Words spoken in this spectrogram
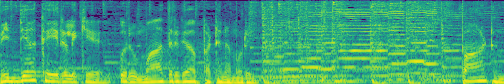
വിദ്യാ കൈരളിക്ക് ഒരു മാതൃകാ പഠനമുറി പാഠം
